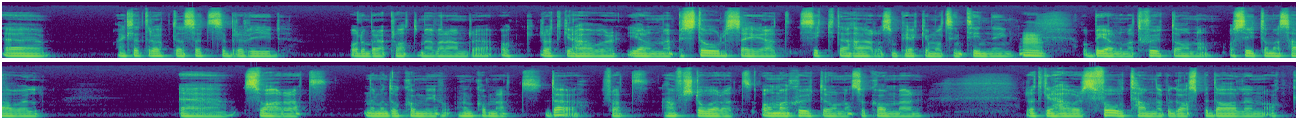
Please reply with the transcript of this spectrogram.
Eh, han klättrar upp där, sätter sig bredvid och de börjar prata med varandra. Och Rutger Hauer ger honom en pistol, säger att sikta här och som pekar mot sin tinning Mm. och ber honom att skjuta honom. Och C. Thomas Howell eh, svarar att nej men då kommer ju, hon kommer att dö. För att han förstår att om man skjuter honom så kommer Rutger Hauers fot hamna på gaspedalen och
